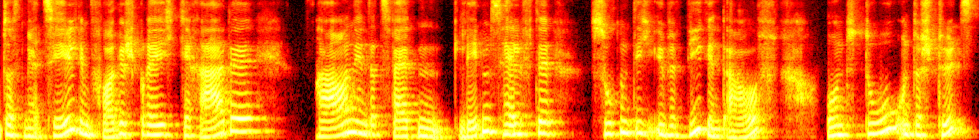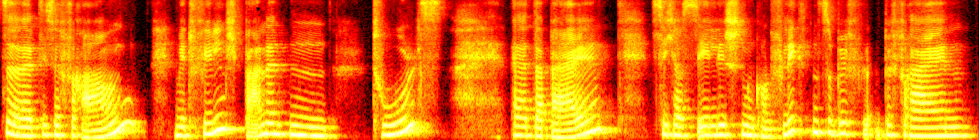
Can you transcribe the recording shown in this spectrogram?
du hast mir erzählt im Vorgespräch, gerade Frauen in der zweiten Lebenshälfte suchen dich überwiegend auf und du unterstützt äh, diese Frauen mit vielen spannenden Tools, äh, dabei, sich aus seelischen Konflikten zu befreien,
